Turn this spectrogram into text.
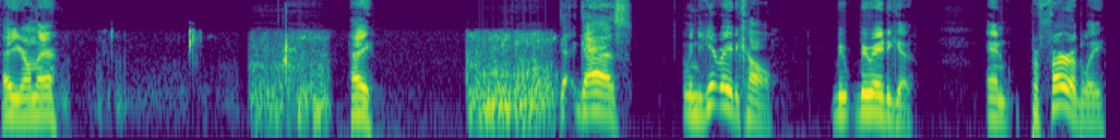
Hey, you're on there. Hey, G- guys, when you get ready to call, be, be ready to go, and preferably,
